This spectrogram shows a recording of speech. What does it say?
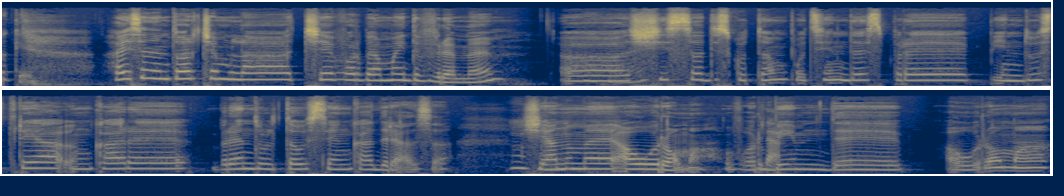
Ok. Hai să ne întoarcem la ce vorbeam mai devreme uh, uh-huh. și să discutăm puțin despre industria în care brandul tău se încadrează. Uh-huh. Și anume Auroma. Vorbim da. de Auroma,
